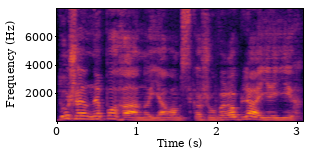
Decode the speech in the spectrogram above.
Дуже непогано, я вам скажу, виробляє їх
